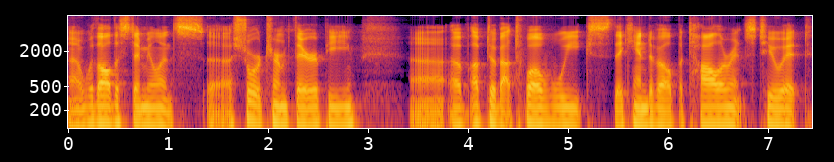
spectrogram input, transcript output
uh, with all the stimulants, uh, short-term therapy uh, of up to about 12 weeks, they can develop a tolerance to it.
